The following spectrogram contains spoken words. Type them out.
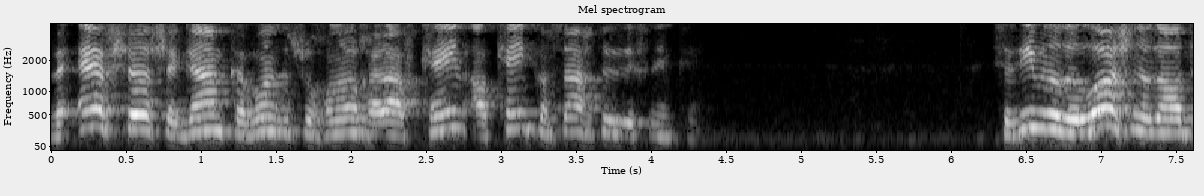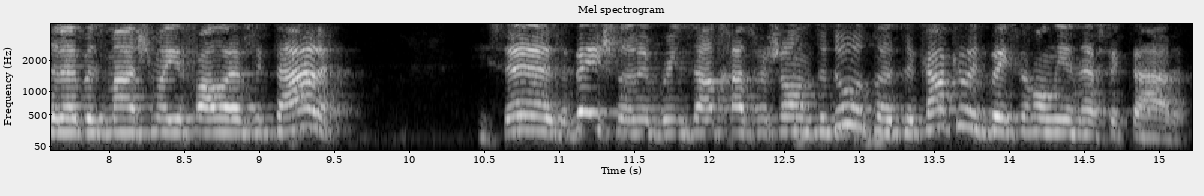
ואפשר שגם כבון זה שולחן אורך הרב כן, על כן כוסחתי בפנים כן. He says, even though the Lashon of the Alter Rebbe is mashma, you follow Hefzik Tahara. He says, the Beis Shlem brings out Chas v'Shalom to do it, to, to calculate based only on Hefzik Tahara.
